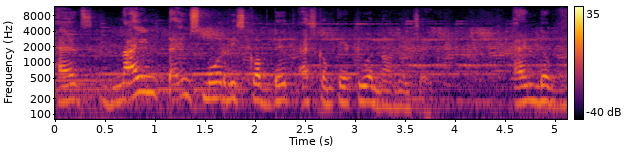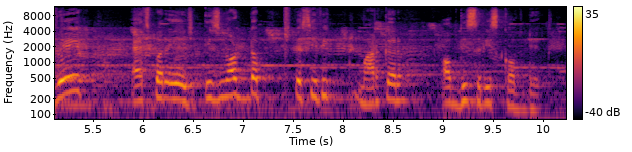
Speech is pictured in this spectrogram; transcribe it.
has 9 times more risk of death as compared to a normal child. And the weight as per age is not the specific marker of this risk of death.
